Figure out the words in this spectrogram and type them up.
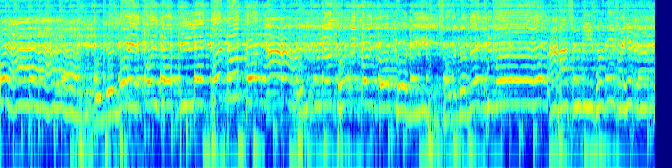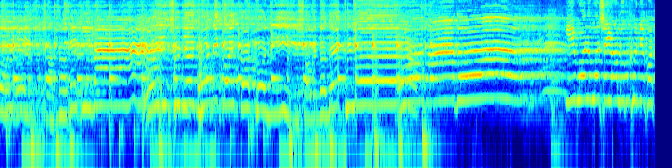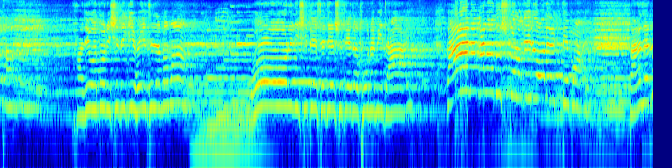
ঋষিতে কি হয়েছে জানো মা? ওর ঋষিতে এসে যে শুতে যখন আমি যাই, কালো কালো দুষ্ট লোকের দেখতে পাই। তারা যেন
